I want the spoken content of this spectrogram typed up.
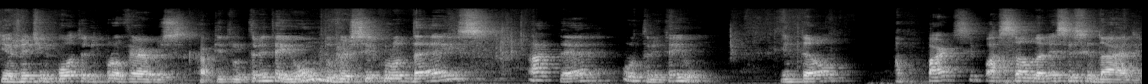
que a gente encontra de Provérbios capítulo 31, do versículo 10 até o 31. Então, a participação da necessidade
